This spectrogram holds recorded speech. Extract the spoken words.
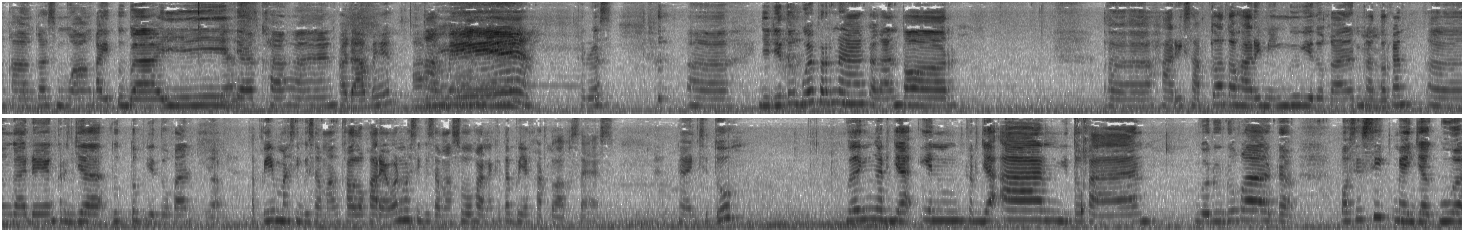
angka-angka semua angka itu baik Yes. ya kan. Ada amin? amin terus eh, jadi tuh gue pernah ke kantor eh, hari Sabtu atau hari Minggu gitu kan. Hmm. kantor kan eh, nggak ada yang kerja tutup gitu kan. Ya. Tapi masih bisa kalau karyawan masih bisa masuk karena kita punya kartu akses. Nah di situ gue lagi ngerjain kerjaan gitu kan. Gue duduk lah posisi meja gue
